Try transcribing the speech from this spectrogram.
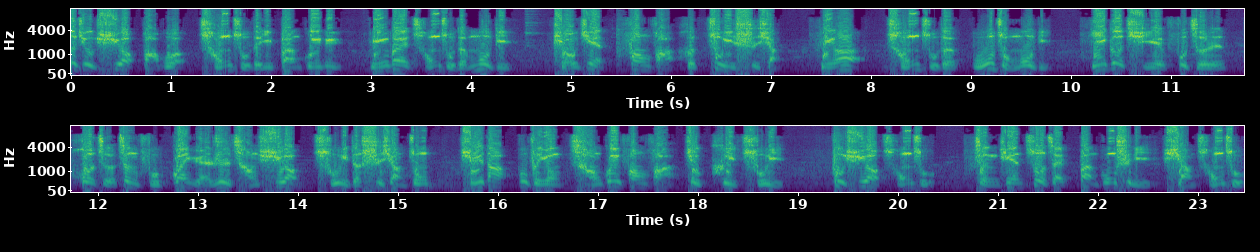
这就需要把握重组的一般规律，明白重组的目的、条件、方法和注意事项。零二，重组的五种目的。一个企业负责人或者政府官员日常需要处理的事项中，绝大部分用常规方法就可以处理，不需要重组。整天坐在办公室里想重组，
